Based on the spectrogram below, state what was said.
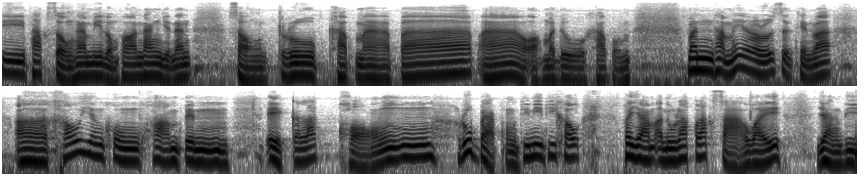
ที่พักสงฆ์ฮะมีหลวงพ่อนั่งอยู่นั้นสองรูปครับมาปั๊บอ้าวออกมาดูครับผม มันทำให้เรารู้สึกเห็นว่าเอ่อเขายังคงความเป็นเอกลักษณ์ของรูปแบบของที่นี่ที่เขาพยายามอนุรักษ์รักษาไว้อย่างดี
